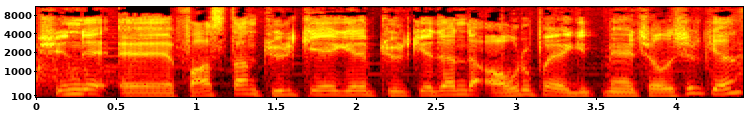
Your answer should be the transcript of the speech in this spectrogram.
Şimdi e, Fas'tan Türkiye'ye gelip Türkiye'den de Avrupa'ya gitmeye çalışırken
